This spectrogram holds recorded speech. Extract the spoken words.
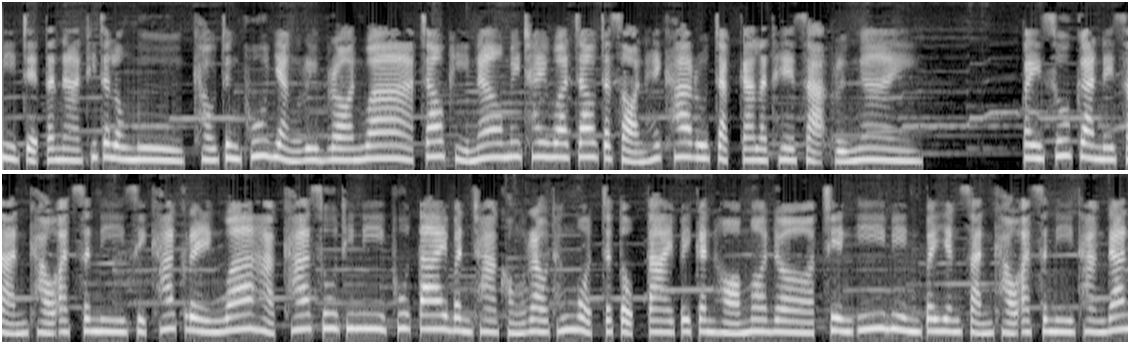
มีเจตนาที่จะลงมือ เขาจึงพูดอย่างรีบร้อนว่าเจ้าผีเน่าไม่ใช่ว่าเจ้าจะสอนให้ข้ารู้จักกาลเทศะหรือไง ไปสู้กันในศาลเขาอัศนีสิข้าเกรงว่าหากข้าสู้ที่นี่ผู้ใต้บัญชาของเราทั้งหมดจะตกตายไปกันหอมอดอเชียงอี้บินไปยังสันเขาอัศนีทางด้าน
